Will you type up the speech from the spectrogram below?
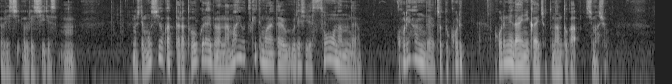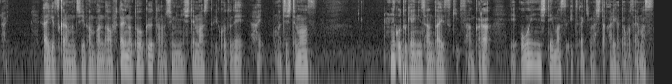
嬉しい嬉しいです。うん。そしてもしよかったらトークライブの名前を付けてもらえたら嬉しいです。そうなんだよ。これなんだよ。ちょっとこれこれね第2回ちょっとなんとかしましょう。はい。来月からもジーパンパンダお二人のトーク楽しみにしてます。ということではい。お待ちしてます。猫と芸人さん大好きさんからえ応援しています。いただきました。ありがとうございます。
